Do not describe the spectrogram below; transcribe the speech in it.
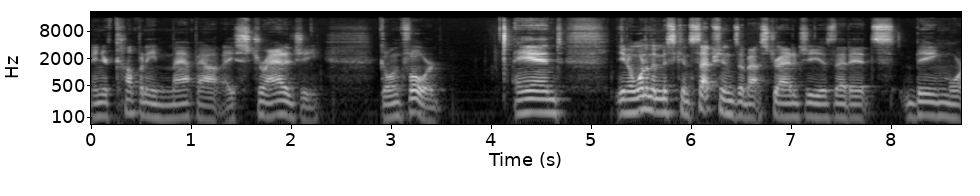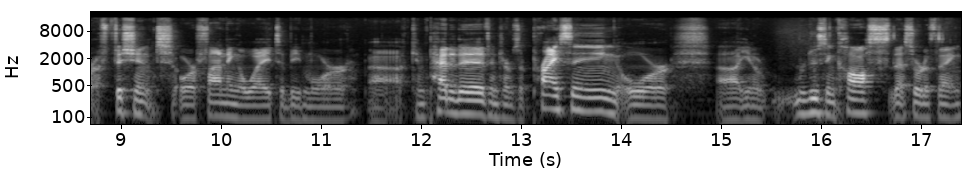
and your company map out a strategy going forward. And you know, one of the misconceptions about strategy is that it's being more efficient or finding a way to be more uh, competitive in terms of pricing or, uh, you know, reducing costs, that sort of thing.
